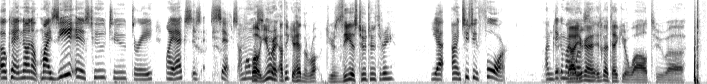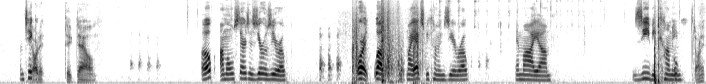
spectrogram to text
Okay, no, no. My Z is two two three. My X is six. I'm almost. Well, you. I think you're heading the wrong. Your Z is two two three. Yeah, I mean two two four. I'm digging my No, way. you're gonna. It's gonna take you a while to. uh I'm taking. Darn it, dig down. Oh, I'm almost there to zero zero. Or well, my X becoming zero, and my um Z becoming Darn it,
